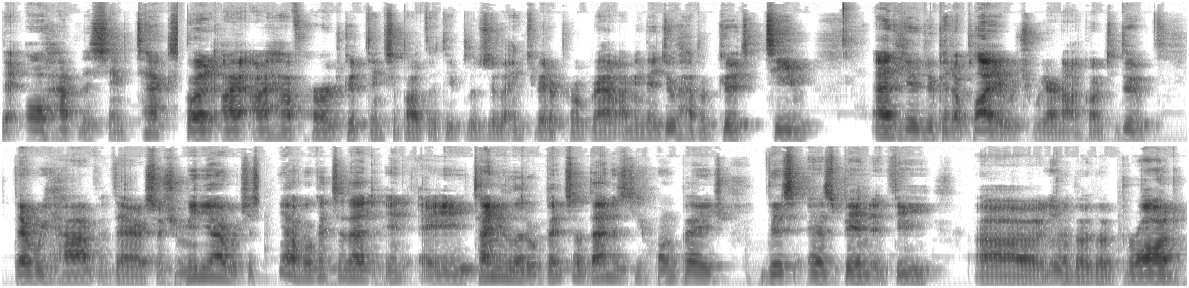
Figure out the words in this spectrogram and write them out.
They all have the same text, but I, I have heard good things about the Deep Bluezilla incubator program. I mean, they do have a good team And here you can apply which we are not going to do. Then we have their social media, which is, yeah, we'll get to that in a tiny little bit. So that is the homepage. This has been the, uh, you know, the, the broad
